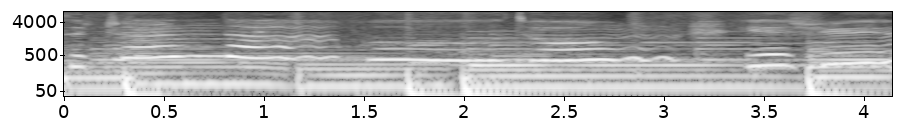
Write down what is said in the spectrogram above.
次真的不懂，也许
